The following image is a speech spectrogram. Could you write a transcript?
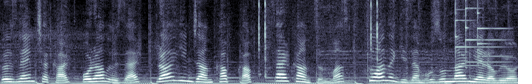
Özlem Çakar, Oral Özer, Rahimcan Kapkap, Serkan Tınmaz, Tuana Gizem Uzunlar yer alıyor.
